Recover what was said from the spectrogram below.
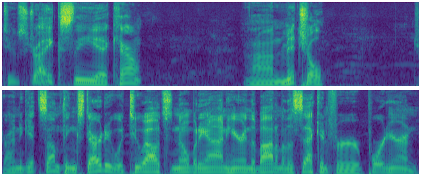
Two strikes, the uh, count on Mitchell. Trying to get something started with two outs and nobody on here in the bottom of the second for Port Huron.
